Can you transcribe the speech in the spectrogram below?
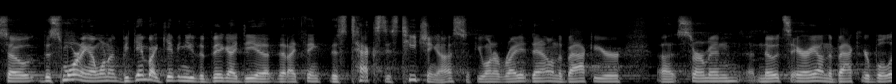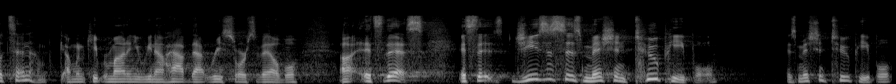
So, this morning, I want to begin by giving you the big idea that I think this text is teaching us. If you want to write it down on the back of your uh, sermon notes area, on the back of your bulletin, I'm, I'm, going to keep reminding you we now have that resource available. Uh, it's this it's that Jesus' mission to people, his mission to people,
